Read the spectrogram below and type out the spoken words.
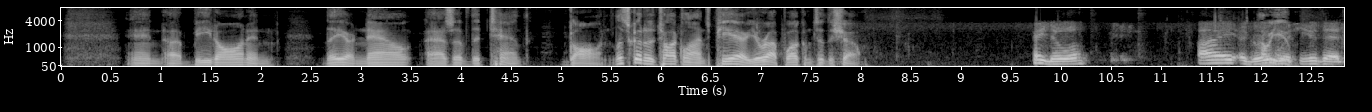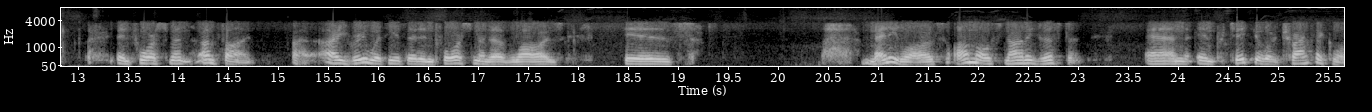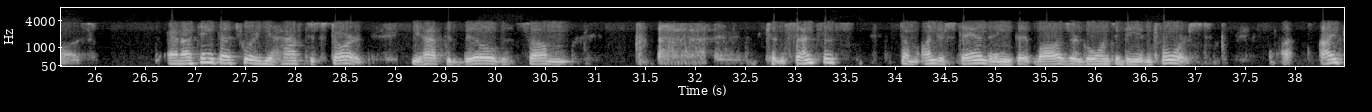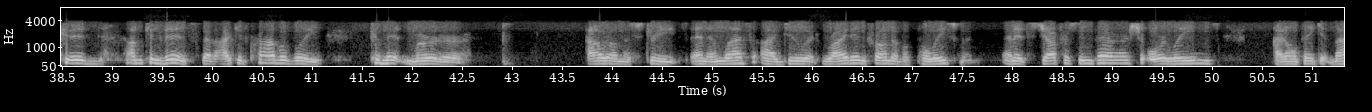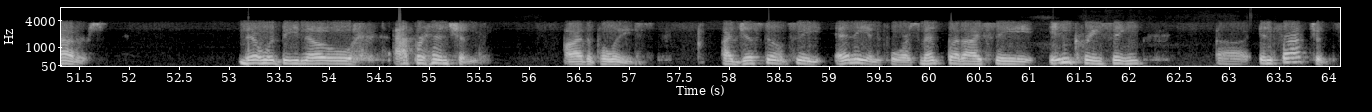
and uh, beat on, and they are now, as of the 10th, gone. Let's go to the talk lines. Pierre, you're up. Welcome to the show. Hey, Noah. I agree you? with you that enforcement, I'm fine. I, I agree with you that enforcement of laws is many laws almost non existent, and in particular, traffic laws. And I think that's where you have to start. You have to build some consensus, some understanding that laws are going to be enforced. I could, I'm convinced that I could probably commit murder out on the streets, and unless I do it right in front of a policeman, and it's Jefferson Parish, Orleans, I don't think it matters. There would be no apprehension by the police. I just don't see any enforcement, but I see increasing uh, infractions.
